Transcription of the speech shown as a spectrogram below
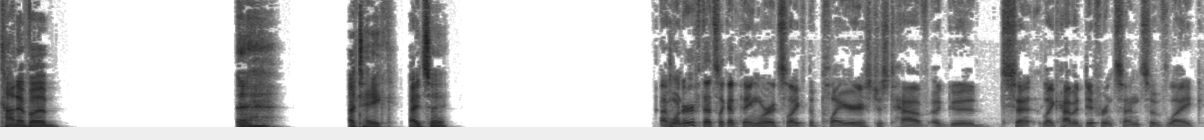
kind of a eh, a take, I'd say. I wonder if that's like a thing where it's like the players just have a good set, like have a different sense of like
